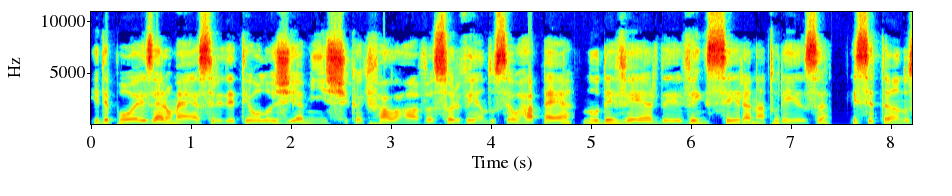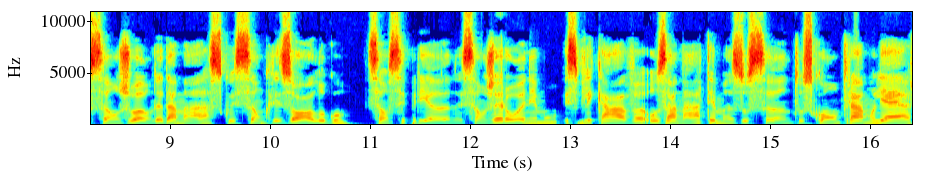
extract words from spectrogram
e depois era um mestre de teologia mística que falava, sorvendo seu rapé, no dever de vencer a natureza. E citando São João de Damasco e São Crisólogo, São Cipriano e São Jerônimo, explicava os anátemas dos santos contra a mulher,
